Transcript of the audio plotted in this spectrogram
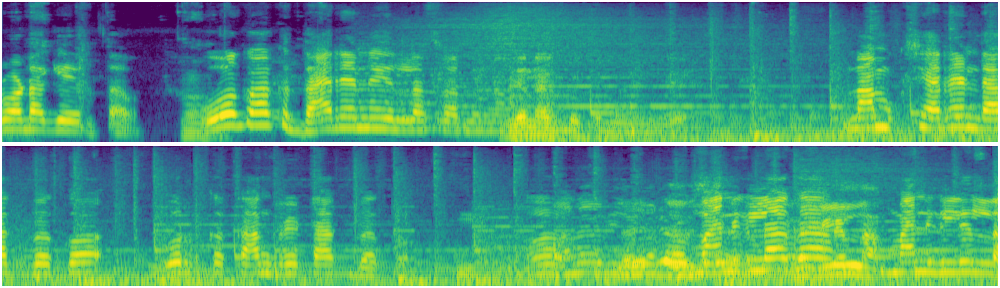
ರೋಡಾಗೆ ಇರ್ತಾವ. ಹೋಗೋಕೆ ದಾರಿನೇ ಇಲ್ಲ ಸ್ವಾಮಿ ನಮ್ಗೆ. ಏನಾಗ್ಬೇಕಮ್ಮ ನಿಮ್ಗೆ? ನಮ್ಗ್ ಚರಂಡಿ ಹಾಕ್ಬೇಕು ಊರ್ಕ ಕಾಂಕ್ರೀಟ್ ಹಾಕ್ಬೇಕು. ಮನೆಗ್ಲಾಗ ಮನೆಗಳಿಲ್ಲ.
